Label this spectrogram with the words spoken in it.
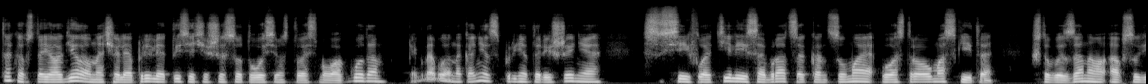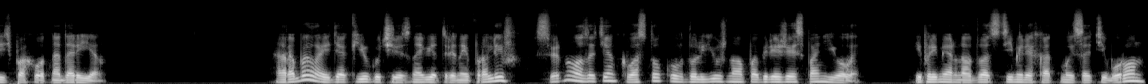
Так обстояло дело в начале апреля 1688 года, когда было наконец принято решение с всей флотилией собраться к концу мая у острова Москита, чтобы заново обсудить поход на Дарьен. Арабелла, идя к югу через наветренный пролив, свернула затем к востоку вдоль южного побережья Испаньолы и примерно в 20 милях от мыса Тибурон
